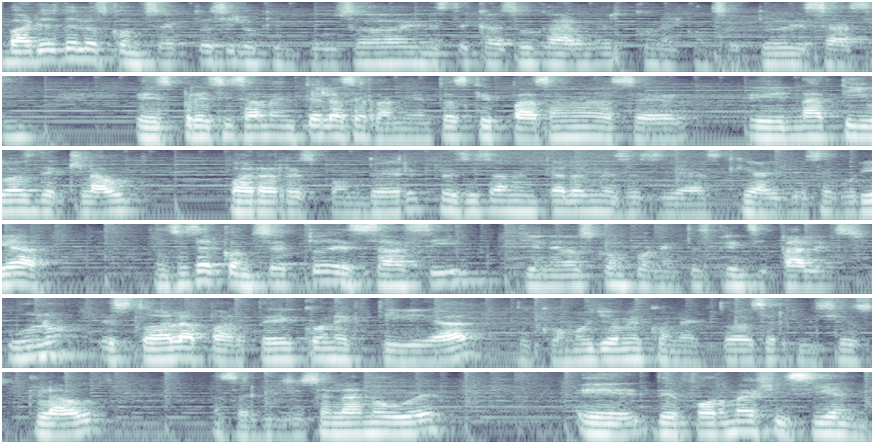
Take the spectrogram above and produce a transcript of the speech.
varios de los conceptos y lo que impulsa en este caso Gartner con el concepto de SASE es precisamente las herramientas que pasan a ser eh, nativas de cloud para responder precisamente a las necesidades que hay de seguridad. Entonces el concepto de SASE tiene dos componentes principales. Uno es toda la parte de conectividad, de cómo yo me conecto a servicios cloud, a servicios en la nube, eh, de forma eficiente.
